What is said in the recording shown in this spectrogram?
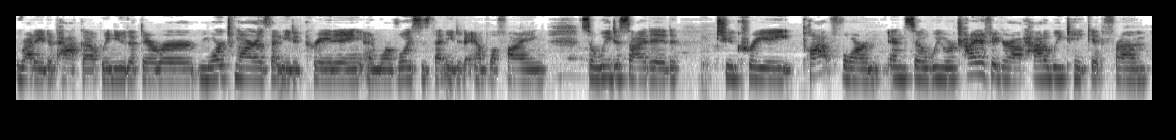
ready to pack up. We knew that there were more tomorrows that needed creating and more voices that needed amplifying. So we decided to create platform. And so we were trying to figure out how do we take it from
